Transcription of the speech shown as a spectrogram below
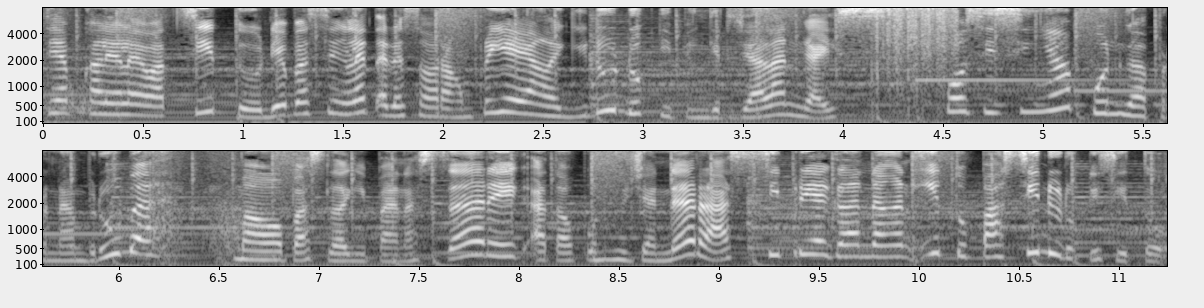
Tiap kali lewat situ, dia pasti ngeliat ada seorang pria yang lagi duduk di pinggir jalan guys. Posisinya pun gak pernah berubah. Mau pas lagi panas terik ataupun hujan deras, si pria gelandangan itu pasti duduk di situ.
